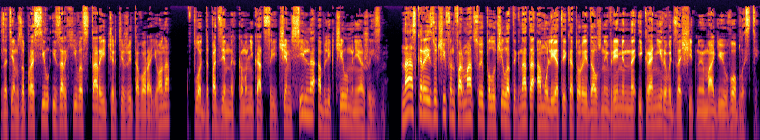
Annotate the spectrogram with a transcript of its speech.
затем запросил из архива старые чертежи того района, вплоть до подземных коммуникаций, чем сильно облегчил мне жизнь. Наскоро изучив информацию, получил от Игната амулеты, которые должны временно экранировать защитную магию в области.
